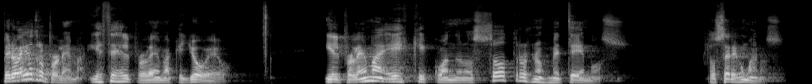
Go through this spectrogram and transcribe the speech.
Pero hay otro problema, y este es el problema que yo veo. Y el problema es que cuando nosotros nos metemos, los seres humanos,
